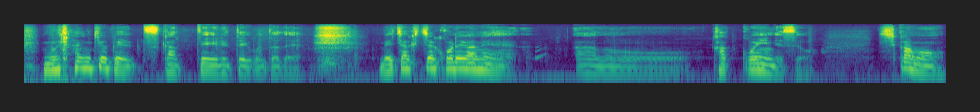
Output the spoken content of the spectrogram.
無断曲使っているということで、めちゃくちゃこれがね、あのかっこいいんですよ。しかも、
